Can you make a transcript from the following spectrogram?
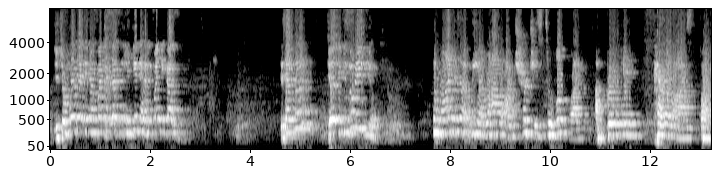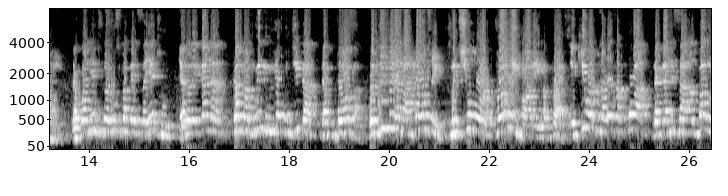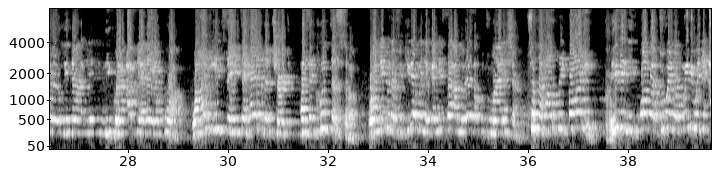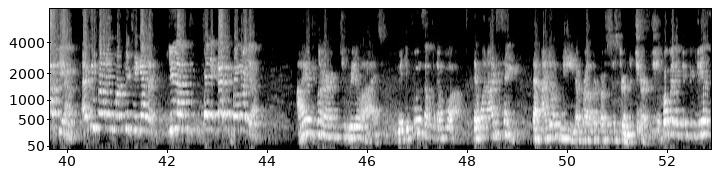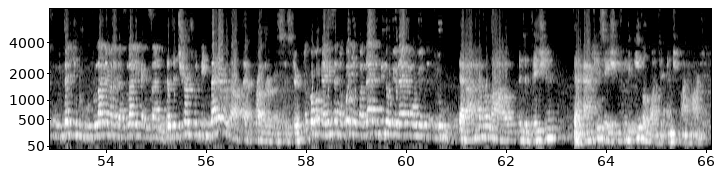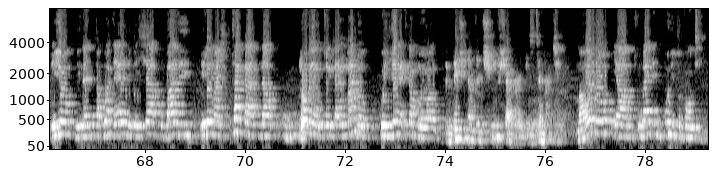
Is that good? je ni vizuri Then why does that we allow our churches to look like a broken, paralyzed body? Na kwa nini tunaruhusu makanisa yetu yanaonekana kama mwili uliovunjika na kupooza When healthy, mature, growing body of Christ. ikiwa tunaweza kuwa na kanisa ambalo liko na afya inayokuwa Why do you think the head of the church has equipped us so? Kwa nini unafikiria mwenye kanisa ameweza kutumarisha? So the ni kwamba tuwe na mwili wenye afya. Everybody working kila mtu kufanya kazi pamoja. I have learned to realize nimejifunza kutambua that when I think that I don't need a brother or sister in the church, ni kwamba nikifikiria simhitaji ndugu fulani ama dada fulani kanisani. That the church would be better without that brother or sister, na kwamba kanisa itakuwa ni afadhali bila huyo dada ama huyo ndugu. That I have allowed the division, the accusation from the evil one to enter my heart. hiyo ninatambua tayari nimeshakubali ile mashtaka na roho ya utoikarumano kuingia katika moyo wangu. The vision of the chief shepherd is different. Maono ya mchungaji mkuu ni tofauti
